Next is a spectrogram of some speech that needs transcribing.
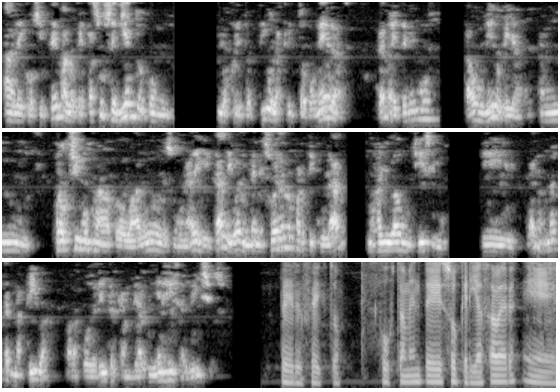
al ecosistema, a lo que está sucediendo con los criptoactivos, las criptomonedas. Bueno, ahí tenemos Estados Unidos que ya están próximos a aprobar su moneda digital y bueno, en Venezuela en lo particular nos ha ayudado muchísimo. Y bueno, es una alternativa para poder intercambiar bienes y servicios. Perfecto. Justamente eso quería saber. Eh,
